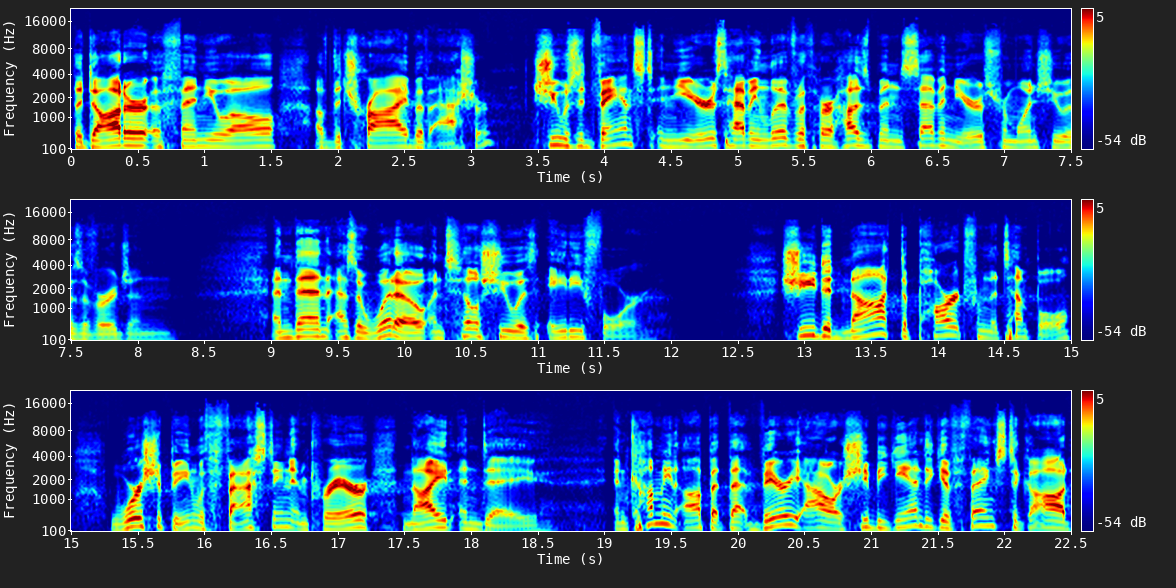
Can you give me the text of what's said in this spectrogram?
the daughter of Phanuel of the tribe of Asher. She was advanced in years, having lived with her husband seven years from when she was a virgin, and then as a widow until she was 84. She did not depart from the temple, worshiping with fasting and prayer night and day. And coming up at that very hour, she began to give thanks to God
